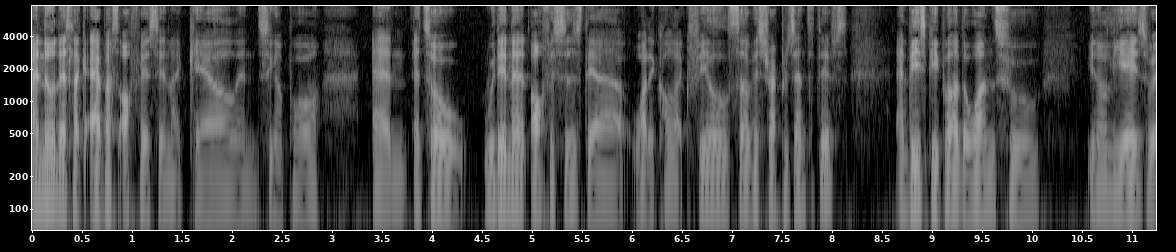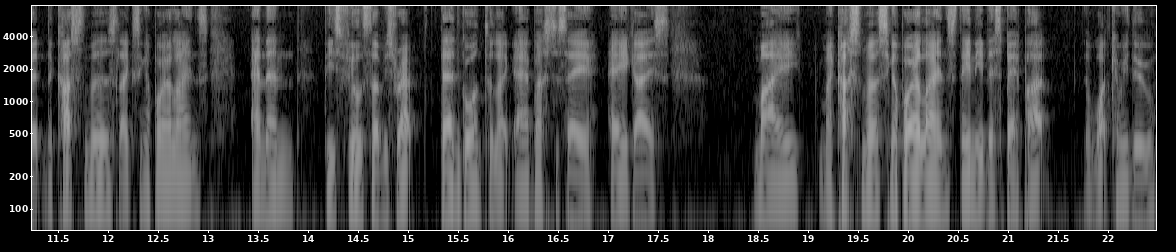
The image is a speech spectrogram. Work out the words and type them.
I know there's like Airbus office in like KL and Singapore, and and so within that offices there are what they call like field service representatives, and these people are the ones who, you know, liaise with the customers like Singapore Airlines, and then these field service rep then go on to like Airbus to say, hey guys, my my customer Singapore Airlines they need this spare part, You know, what can we do?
